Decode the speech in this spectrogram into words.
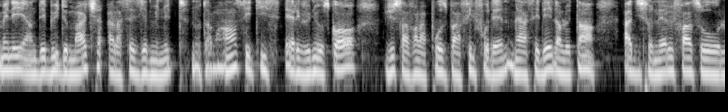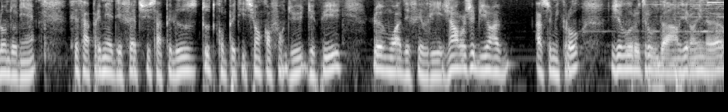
mené en début de match à la 16e minute notamment. City est revenu au score juste avant la pause par Phil Foden mais a cédé dans le temps additionnel face aux Londoniens. C'est sa première défaite sur sa pelouse, toute compétition confondue depuis le mois de février. Jean-Roger Billon à ce micro. Je vous retrouve dans environ une heure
